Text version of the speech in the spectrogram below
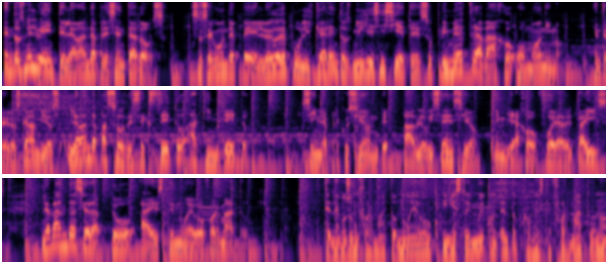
En 2020 la banda presenta Dos, su segundo EP luego de publicar en 2017 su primer trabajo homónimo. Entre los cambios, la banda pasó de sexteto a quinteto. Sin la percusión de Pablo Vicencio, quien viajó fuera del país, la banda se adaptó a este nuevo formato tenemos un formato nuevo y estoy muy contento con este formato, ¿no?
